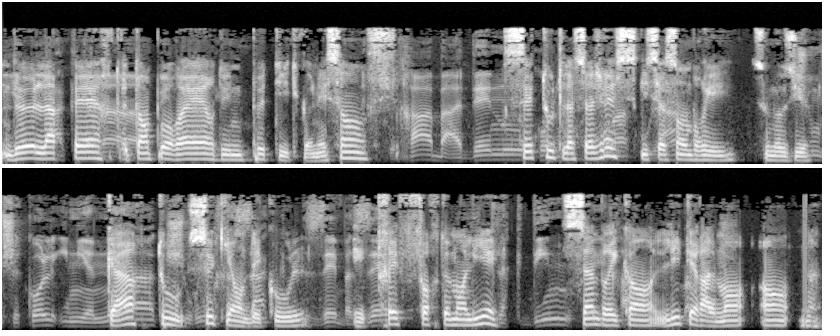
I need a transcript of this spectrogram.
de la perte temporaire d'une petite connaissance, c'est toute la sagesse qui s'assombrit sous nos yeux, car tout ce qui en découle est très fortement lié, s'imbriquant littéralement en un.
